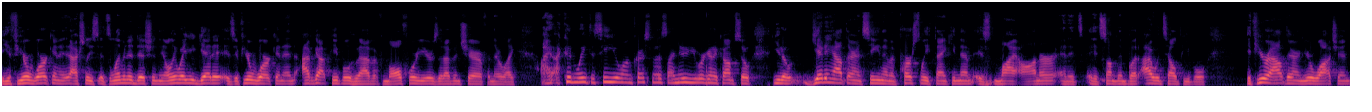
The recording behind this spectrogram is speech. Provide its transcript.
If you're working, it actually it's limited edition. The only way you get it is if you're working. And I've got people who have it from all four years that I've been sheriff, and they're like, I, I couldn't wait to see you on Christmas. I knew you were going to come. So, you know, getting out there and seeing them and personally thanking them is my honor, and it's it's something. But I would tell people, if you're out there and you're watching,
